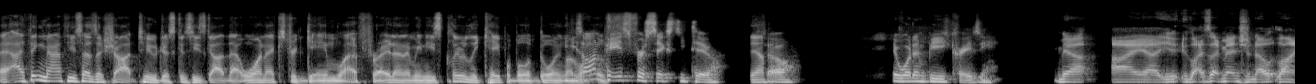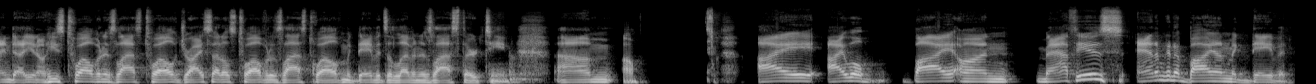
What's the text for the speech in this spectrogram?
I I think Matthews has a shot too, just because he's got that one extra game left, right? And I mean, he's clearly capable of going on. He's one on those- pace for 62. Yeah. So it wouldn't be crazy. Yeah, I uh, you, as I mentioned, outlined. Uh, you know, he's twelve in his last twelve. Draisaitl's twelve in his last twelve. McDavid's eleven in his last thirteen. Um, Oh. I I will buy on Matthews, and I'm going to buy on McDavid.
